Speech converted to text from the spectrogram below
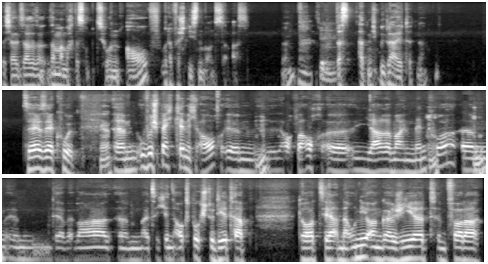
dass ich halt sage, sag mal, macht das Optionen auf oder verschließen wir uns da was? Ne? Mhm. Das hat mich begleitet. Ne? Sehr, sehr cool. Ja. Ähm, Uwe Specht kenne ich auch, ähm, mhm. auch war auch äh, Jahre mein Mentor. Mhm. Ähm, ähm der war, ähm, als ich in Augsburg studiert habe, dort sehr an der Uni engagiert, im Förder,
